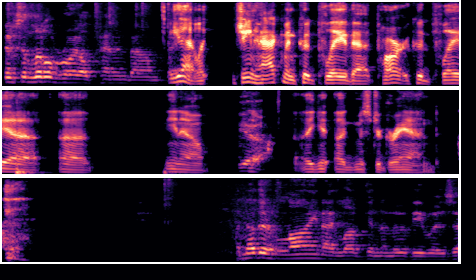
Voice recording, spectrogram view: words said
there's a little royal tenenbaum thing. yeah like Gene Hackman could play that part, could play a, a you know, yeah, a, a Mr. Grand. Another line I loved in the movie was, uh,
